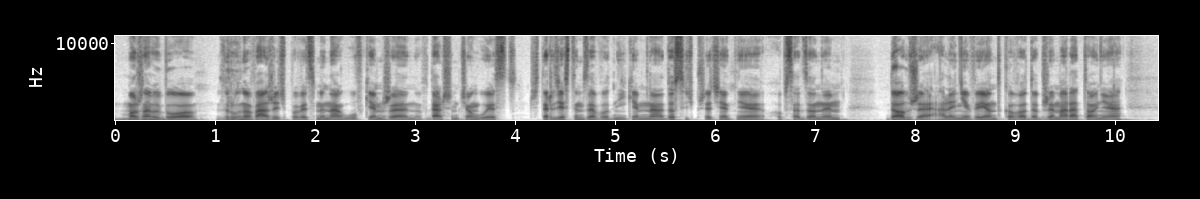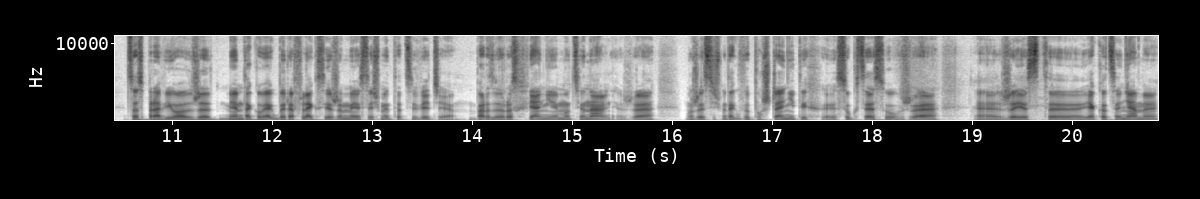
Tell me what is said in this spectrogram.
można by było zrównoważyć powiedzmy nagłówkiem, że no w dalszym ciągu jest 40 zawodnikiem na dosyć przeciętnie obsadzonym dobrze, ale nie wyjątkowo dobrze maratonie. Co sprawiło, że miałem taką jakby refleksję, że my jesteśmy tacy, wiecie, bardzo rozchwiani emocjonalnie, że może jesteśmy tak wypuszczeni tych e, sukcesów, że, e, że jest, e, jak oceniamy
